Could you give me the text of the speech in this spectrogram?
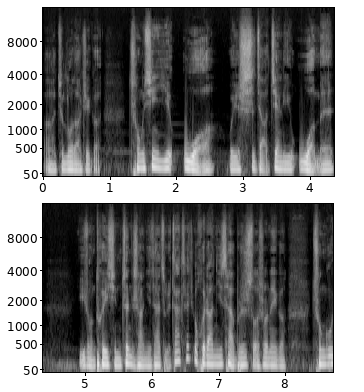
呃，就落到这个重新以我为视角建立我们一种推行政治上尼采主义，但他就回到尼采不是所说那个重估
